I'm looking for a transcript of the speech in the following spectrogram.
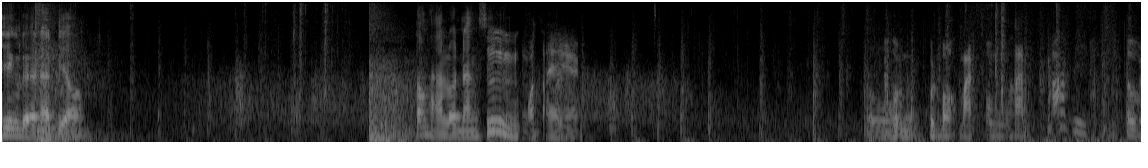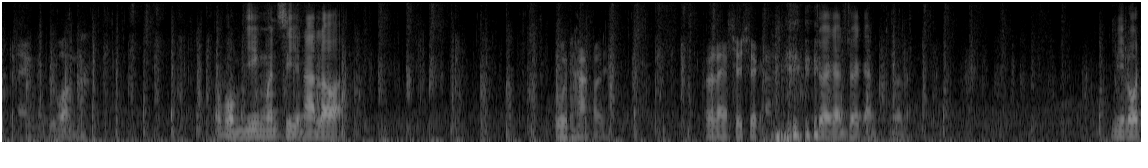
ยิงเหลือนัดเดียว ต้องหารถนั่งอืสี่มหัวแตก โอ้คุณคุณบอกมัดส้มหันปั๊บนี่ตูดแดงร่วงก็ผมยิงมันสี่นัดแล้วอะตูดหักเลยไม่เป็นไรช่วยช่วยๆกันช่วยกันช่วยกันนั่นแหละมีรถ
